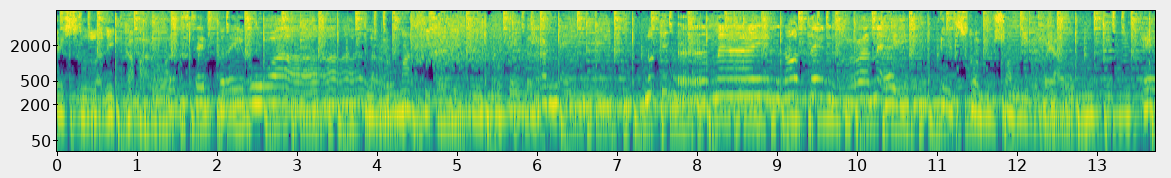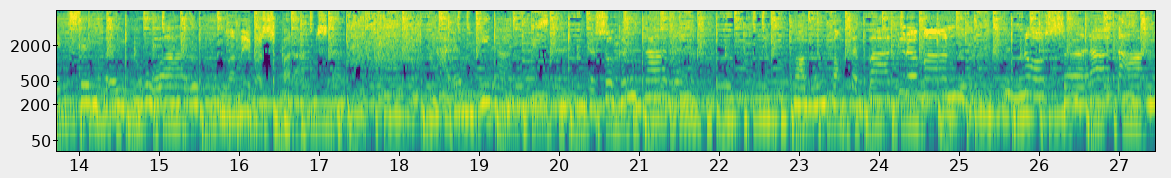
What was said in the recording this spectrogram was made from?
És la nit que parla. Ets sempre igual, La romàntica nit. no tens remei. No tens remei, no tens remei. Ets com un somni real. Ets sempre igual. La meva esperança. Ara em diràs que sóc encara com un foc que et va cremant. No serà tant.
